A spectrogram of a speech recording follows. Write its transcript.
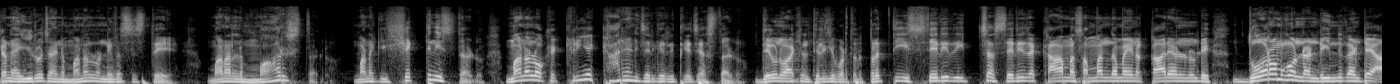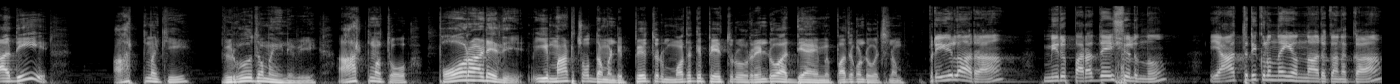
కానీ ఈరోజు ఆయన మనలో నివసిస్తే మనల్ని మారుస్తాడు. మనకి శక్తిని ఇస్తాడు మనలో ఒక క్రియ కార్యాన్ని జరిగే రీతిగా చేస్తాడు. దేవుని వాక్యం తెలియజేయబడుతుంది. ప్రతి శరీర ఇచ్చ శరీర కామ సంబంధమైన కార్యాల నుండి దూరంగా ఉండండి. ఎందుకంటే అది ఆత్మకి విరోధమైనవి ఆత్మతో పోరాడేది. ఈ మాట చూద్దామండి. పేతురు మొదటి పేతురు రెండో అధ్యాయం పదకొండు వచనం. ప్రియులారా మీరు పరదేశులను యాత్రికులనై ఉన్నారు కనుక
